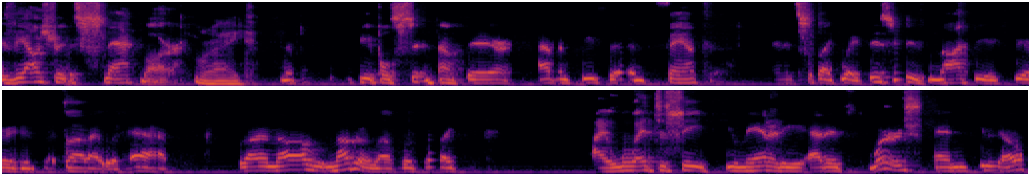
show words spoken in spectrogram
is the Auschwitz snack bar. Right. The people sitting out there having pizza and Fanta. And it's like, wait, this is not the experience I thought I would have. But on another, another level, it's like I went to see humanity at its worst, and you know,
